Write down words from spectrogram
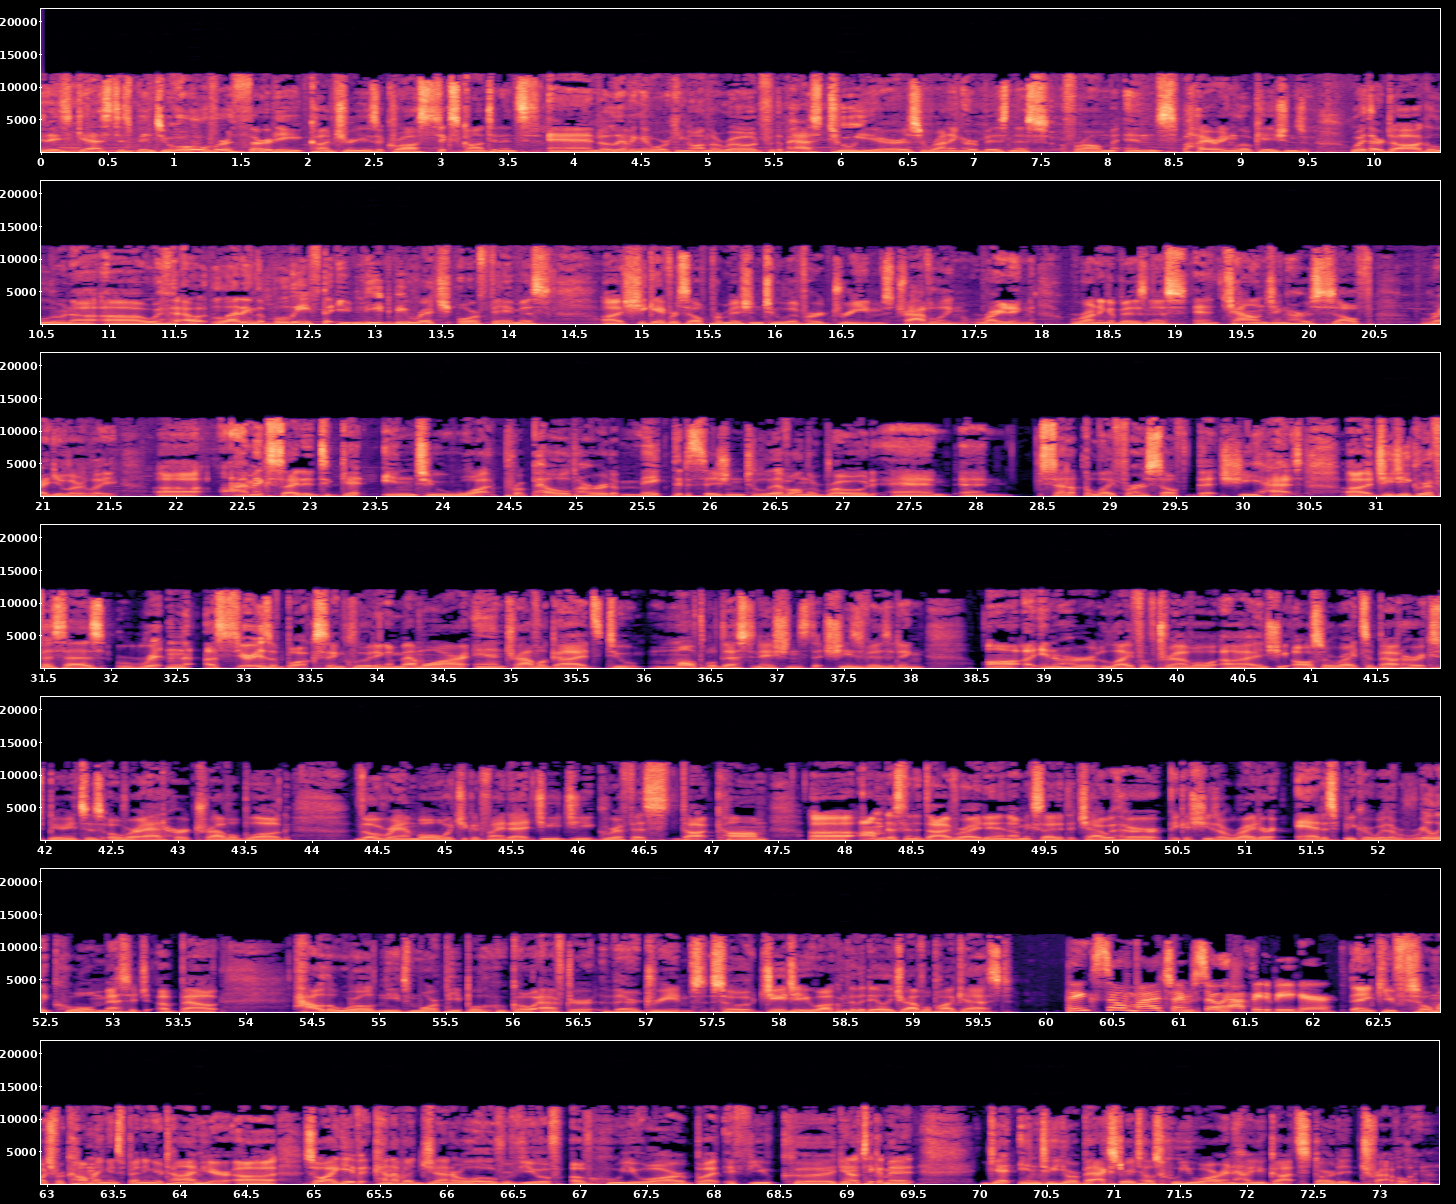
Today's guest has been to over 30 countries across six continents and living and working on the road for the past two years, running her business from inspiring locations with her dog Luna, uh, without letting the belief that you need to be rich or famous. Uh, she gave herself permission to live her dreams, traveling, writing, running a business, and challenging herself regularly. Uh, I'm excited to get into what propelled her to make the decision to live on the road and and set up the life for herself that she has. Uh, Gigi Griffis has written a series of books, including a memoir and travel guides to multiple destinations that she's visiting uh, in her life of travel. Uh, and she also writes about her experiences over at her travel blog, The Ramble, which you can find at ggriffiths.com. Uh, I'm just going to dive right in. I'm excited to chat with her because she's a writer and a speaker with a really cool message about how the world needs more people who go after their dreams. So, Gigi, welcome to the Daily Travel Podcast. Thanks so much. I'm so happy to be here. Thank you so much for coming and spending your time here. Uh, so I gave it kind of a general overview of, of who you are, but if you could, you know, take a minute, get into your backstory, tell us who you are and how you got started traveling.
